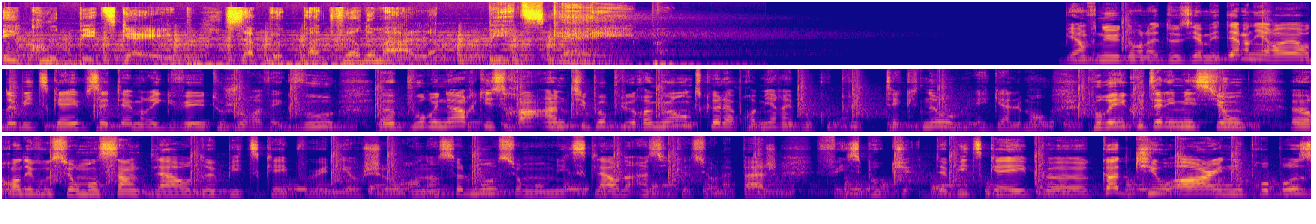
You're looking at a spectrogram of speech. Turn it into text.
Écoute Beatscape, ça peut pas te faire de mal. Beatscape. Bienvenue dans la deuxième et dernière heure de Beatscape, c'est Emeric V, toujours avec vous, euh, pour une heure qui sera un petit peu plus remuante que la première et beaucoup plus techno également. Pour écouter l'émission, euh, rendez-vous sur mon SoundCloud Beatscape Radio Show en un seul mot, sur mon Mixcloud ainsi que sur la page Facebook de Beatscape. Euh, Code QR nous propose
